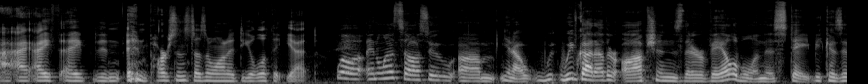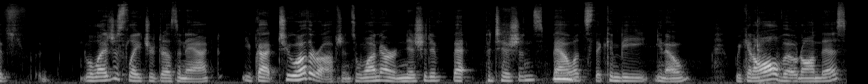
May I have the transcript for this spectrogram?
I, I, I and Parsons doesn't want to deal with it yet. Well, and let's also, um, you know, we, have got other options that are available in this state because if the legislature doesn't act, you've got two other options. One are initiative ba- petitions, hmm. ballots mm. that can be, you know, we can all vote on this,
